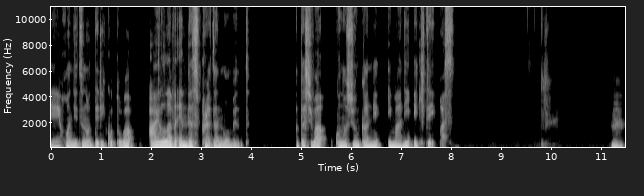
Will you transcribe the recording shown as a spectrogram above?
えー、本日のデリコトは I love in this present moment 私はこの瞬間に今に生きています。うん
